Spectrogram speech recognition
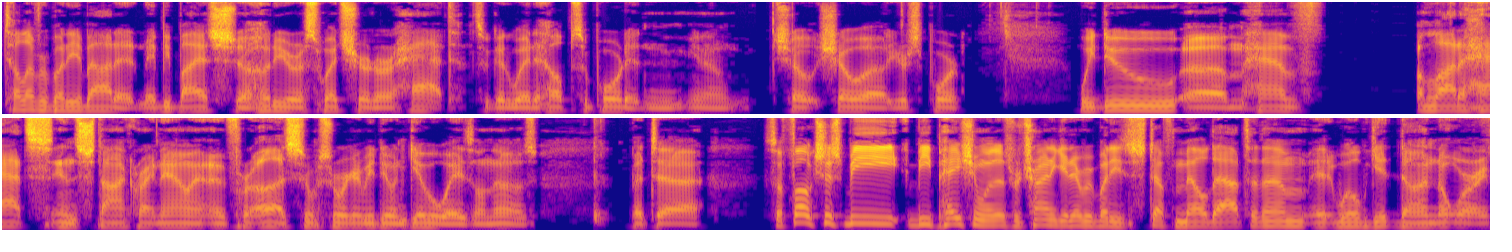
tell everybody about it. Maybe buy a, hoodie or a sweatshirt or a hat. It's a good way to help support it and you know show show uh, your support. We do um, have a lot of hats in stock right now uh, for us, so we're going to be doing giveaways on those. But uh, so, folks, just be be patient with us. We're trying to get everybody's stuff mailed out to them. It will get done. Don't worry.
